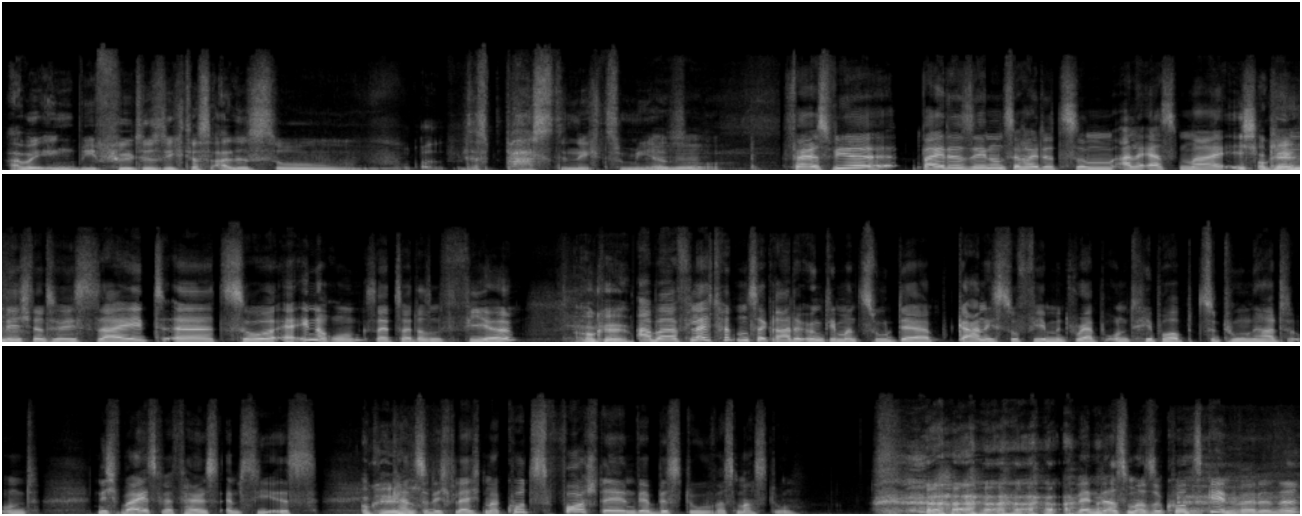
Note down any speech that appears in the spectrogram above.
Aber irgendwie fühlte sich das alles so, das passte nicht zu mir. So. Ferris, wir beide sehen uns ja heute zum allerersten Mal. Ich Okay. kenne dich natürlich seit äh, zur Erinnerung, seit 2004. Okay. Aber vielleicht hat uns ja gerade irgendjemand zu, der gar nicht so viel mit Rap und Hip-Hop zu tun hat und nicht weiß, wer Ferris MC ist. Okay. Kannst du dich vielleicht mal kurz vorstellen, wer bist du, was machst du? Wenn das mal so kurz gehen würde, ne?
